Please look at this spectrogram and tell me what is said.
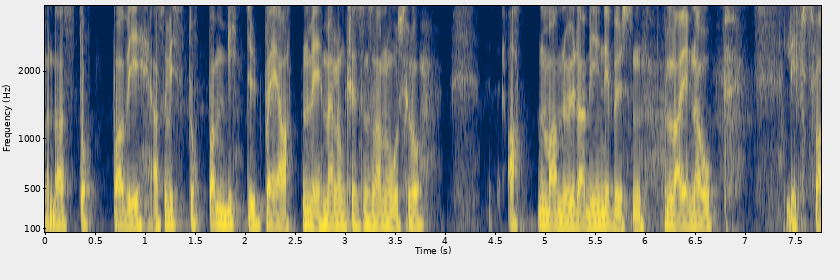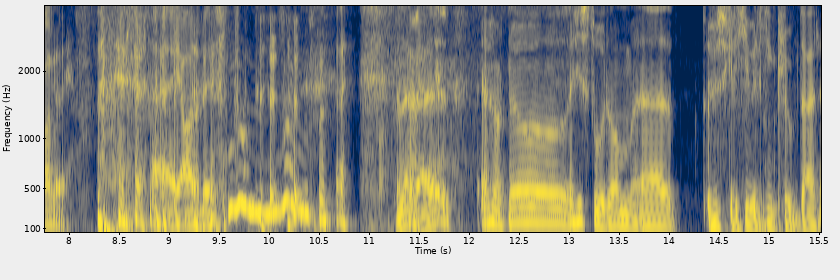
men da stoppa vi altså vi stoppa midt ut på E18 vi, mellom Kristiansand og Oslo. 18 mann ut av minibussen, lina opp. Livsfarlig. vi ja, det blir Men det er, jeg har hørt noen historier om eh, Jeg husker ikke hvilken klubb det er.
